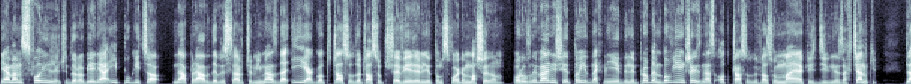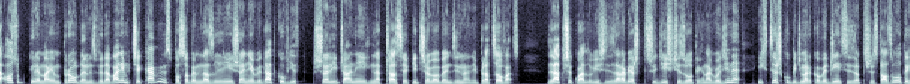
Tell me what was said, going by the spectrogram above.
Ja mam swoje rzeczy do robienia i póki co naprawdę wystarczy mi Mazda i jak od czasu do czasu przewiezie mnie tą swoją maszyną. Porównywanie się to jednak nie jedyny problem, bo większość z nas od czasu do czasu ma jakieś dziwne zachcianki. Dla osób, które mają problem z wydawaniem, ciekawym sposobem na zmniejszenie wydatków jest przeliczanie ich na czas, jaki trzeba będzie na nie pracować. Dla przykładu, jeśli zarabiasz 30 zł na godzinę i chcesz kupić markowe jeansy za 300 zł,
